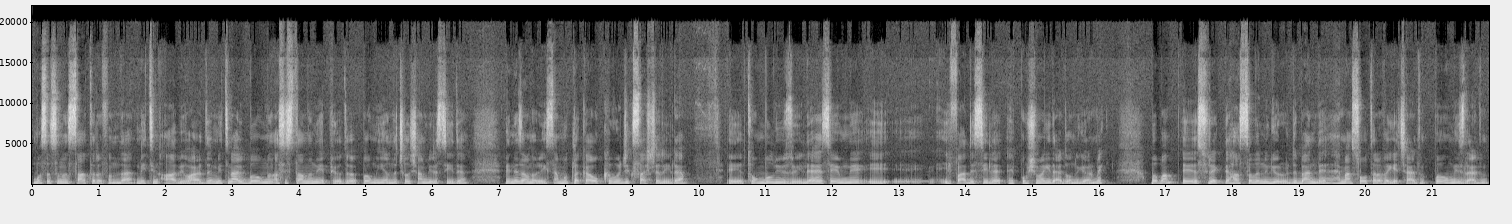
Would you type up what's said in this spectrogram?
Masasının sağ tarafında Metin abi vardı. Metin abi babamın asistanlığını yapıyordu. Babamın yanında çalışan birisiydi. Ve ne zaman oraya gitsem mutlaka o kıvırcık saçlarıyla, e, tombul yüzüyle, sevimli e, ifadesiyle hep hoşuma giderdi onu görmek. Babam e, sürekli hastalarını görürdü. Ben de hemen sol tarafa geçerdim. Babamı izlerdim.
